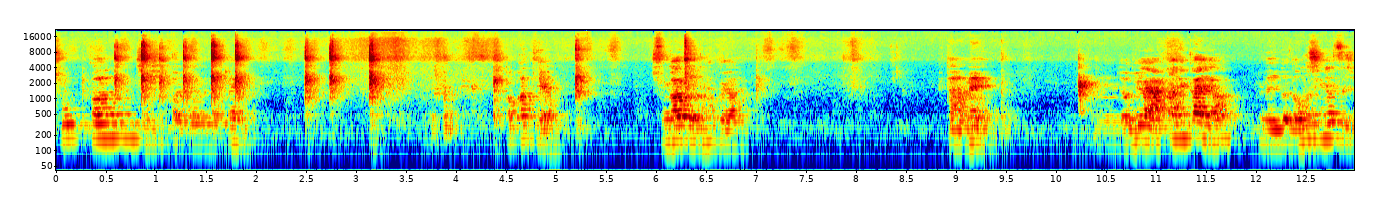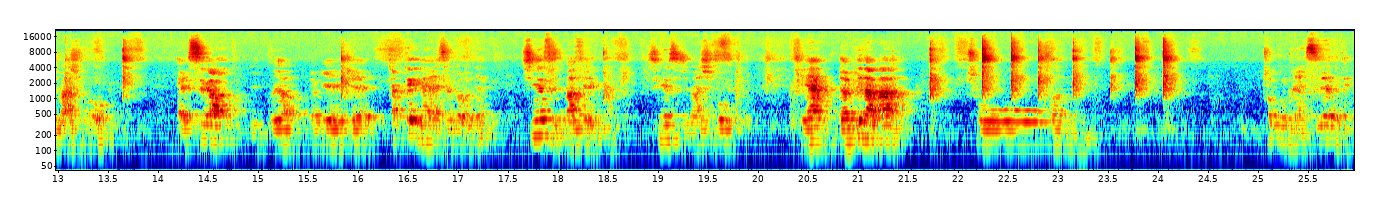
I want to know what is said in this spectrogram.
조건 제시법이었는데 똑같아요. 중괄호는 하고요. 그 다음에 음, 여기가 약간 헷갈려. 근데 이거 너무 신경 쓰지 마시고 x가 있고요. 여기 이렇게 짝대기 하나 있을 거거든요. 신경 쓰지 마세요. 신경 쓰지 마시고 그냥 여기다가 조건 조금 그냥 쓰면 돼.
